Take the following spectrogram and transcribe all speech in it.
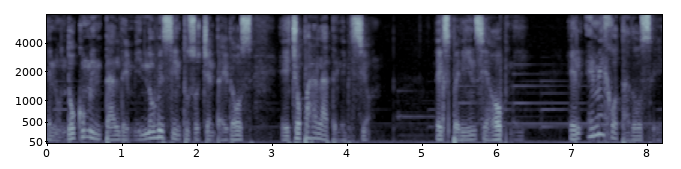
en un documental de 1982 hecho para la televisión. La experiencia ovni, el MJ-12,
